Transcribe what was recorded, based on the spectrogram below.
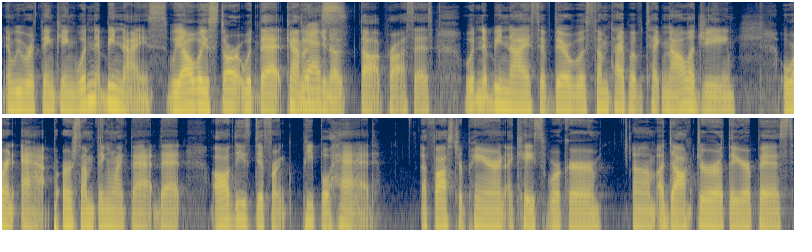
and we were thinking, wouldn't it be nice? We always start with that kind of, yes. you know, thought process. Wouldn't it be nice if there was some type of technology or an app or something like that that all these different people had a foster parent, a caseworker, um, a doctor, a therapist,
